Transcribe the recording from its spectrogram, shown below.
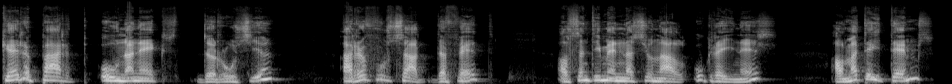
que era part o un annex de Rússia, ha reforçat, de fet, el sentiment nacional ucraïnès, al mateix temps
